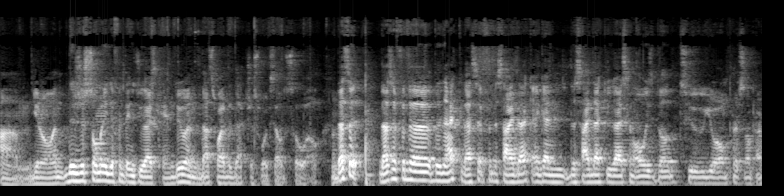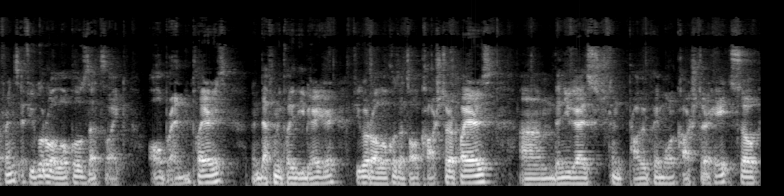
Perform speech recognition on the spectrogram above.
um, you know, and there's just so many different things you guys can do, and that's why the deck just works out so well. That's it. That's it for the, the deck. That's it for the side deck. Again, the side deck you guys can always build to your own personal preference. If you go to a locals that's like all branded players, then definitely play the barrier. If you go to a locals that's all Kosh players, um, then you guys can probably play more Kosh their hate. So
